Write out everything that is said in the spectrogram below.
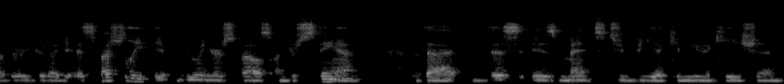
a very good idea, especially if you and your spouse understand that this is meant to be a communication,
